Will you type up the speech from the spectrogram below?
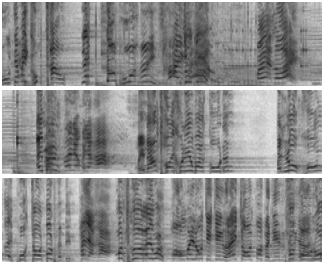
กูจะไม่คุกเข่าและก็หัวให้ใช่แล้วเป๊ะเลยไอ้มึงแล้วยังพะยะค่ะแม่นางทอยคนนี้ว่ากูนั้น เป็นลูกของไอ้พวกโจรปล้นแผ่นดินพะยะค่ะมันคืออะไรวะ พระองค์ไม่รู้จริงๆเหรอไอ้โจรปล้นแผ่นดินถ้าคือกูอะไรรู้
